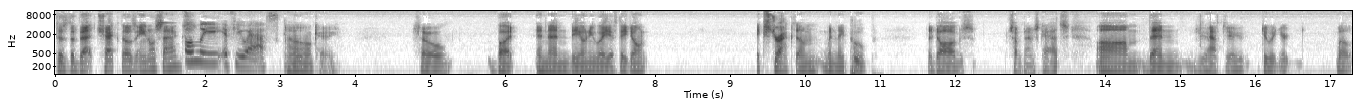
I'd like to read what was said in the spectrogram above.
does the vet check those anal sacs? Only if you ask. Oh, okay. So, but and then the only way if they don't extract them when they poop, the dogs, sometimes cats, um, then you have to do it. Your well,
